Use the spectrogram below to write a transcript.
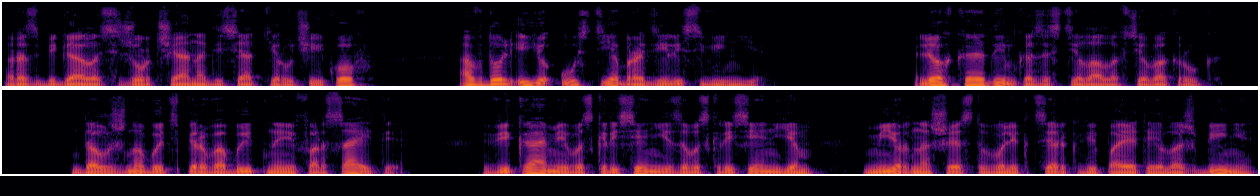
разбегалась журча на десятки ручейков — а вдоль ее устья бродили свиньи. Легкая дымка застилала все вокруг. Должно быть, первобытные форсайты веками воскресенье за воскресеньем мирно шествовали к церкви по этой ложбине,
